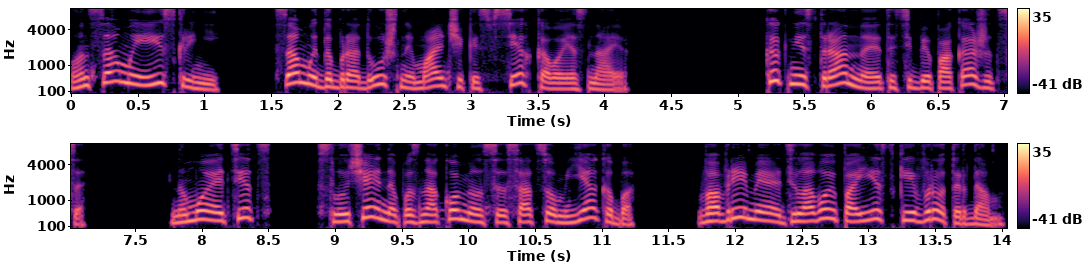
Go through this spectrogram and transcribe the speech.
Он самый искренний, самый добродушный мальчик из всех, кого я знаю. Как ни странно это тебе покажется, но мой отец случайно познакомился с отцом Якоба во время деловой поездки в Роттердам.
